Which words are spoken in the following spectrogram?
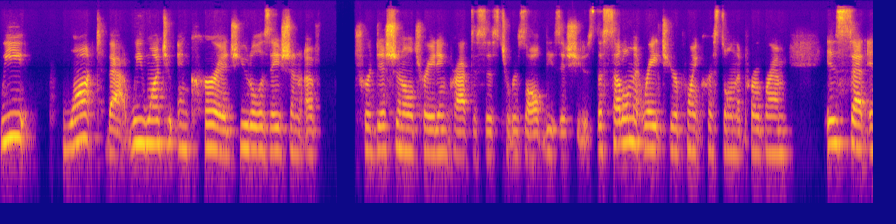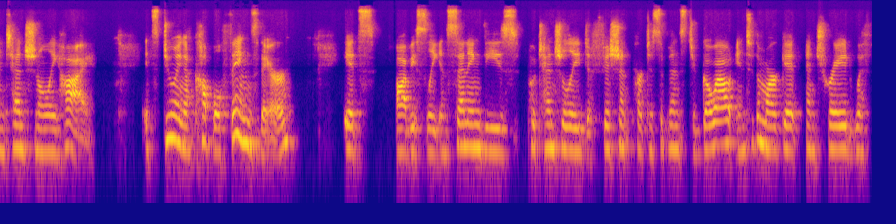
We want that. We want to encourage utilization of traditional trading practices to resolve these issues. The settlement rate, to your point, Crystal, in the program is set intentionally high. It's doing a couple things there. It's obviously incenting these potentially deficient participants to go out into the market and trade with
